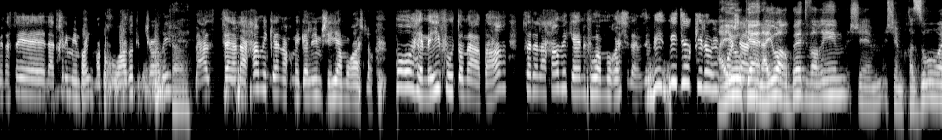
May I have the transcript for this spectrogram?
מנסה uh, להתחיל עם, עם הבחורה הזאת, עם צ'רלי, צ'רלי. ואז סצנה לאחר מכן אנחנו מגלים שהיא המורה שלו. פה הם העיפו אותו מהבר, סצנה לאחר מכן הוא המורה שלהם. זה בדיוק כאילו... היו, כן, היו הרבה דברים שהם, שהם חזרו uh,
